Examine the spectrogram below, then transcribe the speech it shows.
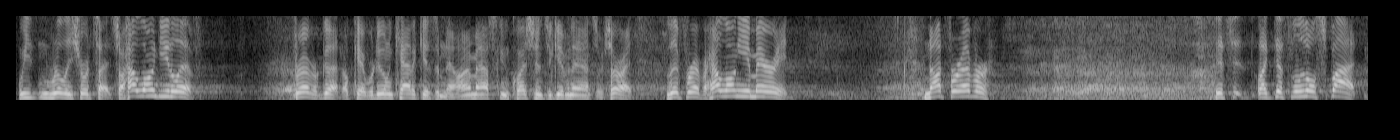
We really short-sighted. So how long do you live? Forever. forever. Good. Okay, we're doing catechism now. I'm asking questions, you're giving answers. All right. Live forever. How long are you married? Not forever. It's like this little spot.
